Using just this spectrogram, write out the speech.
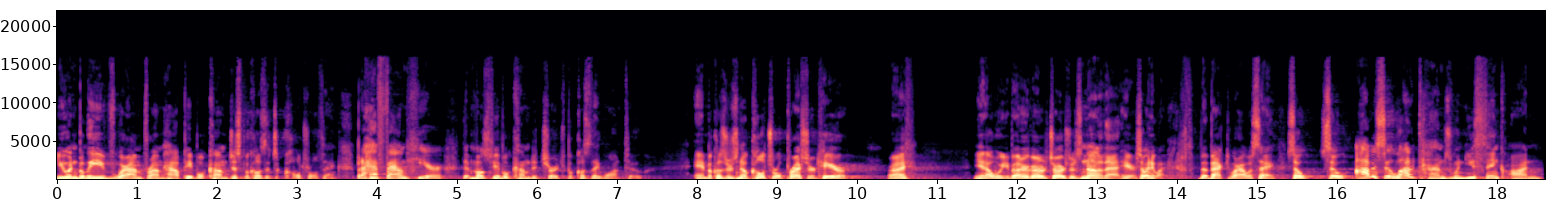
You wouldn't believe where I'm from how people come just because it's a cultural thing. But I have found here that most people come to church because they want to. And because there's no cultural pressure here, right? You know, well, you better go to church. There's none of that here. So anyway, but back to what I was saying. So, so obviously, a lot of times when you think on,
